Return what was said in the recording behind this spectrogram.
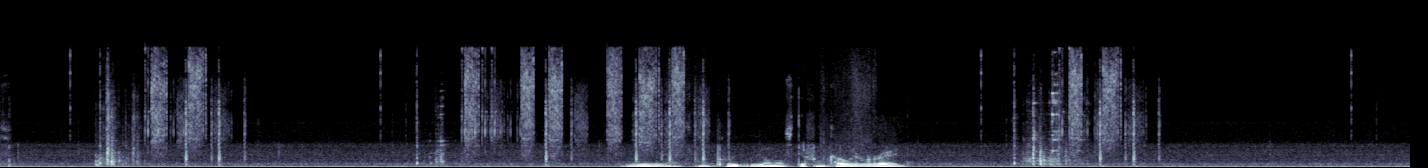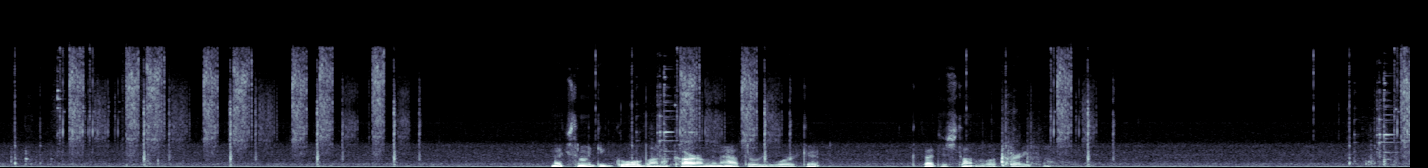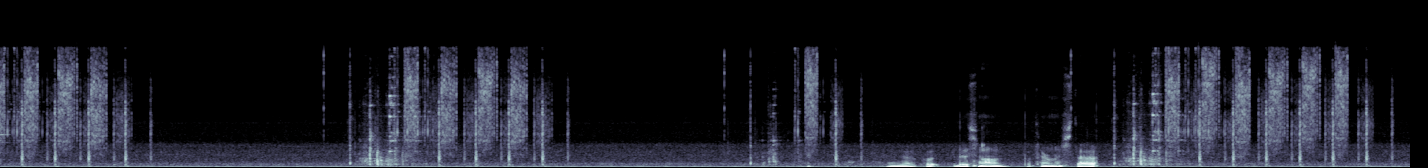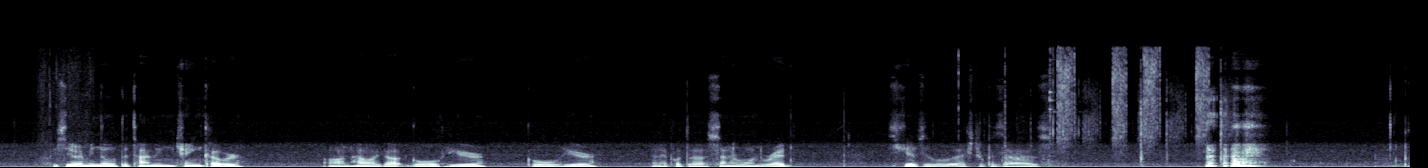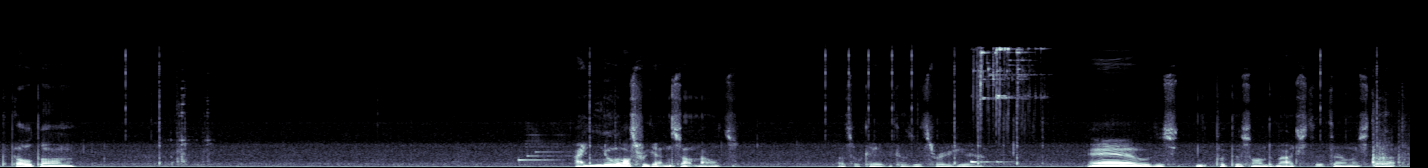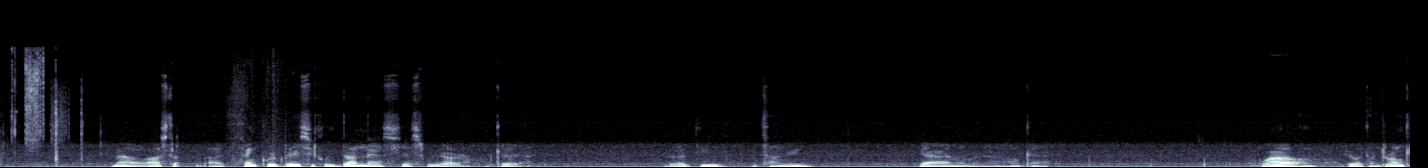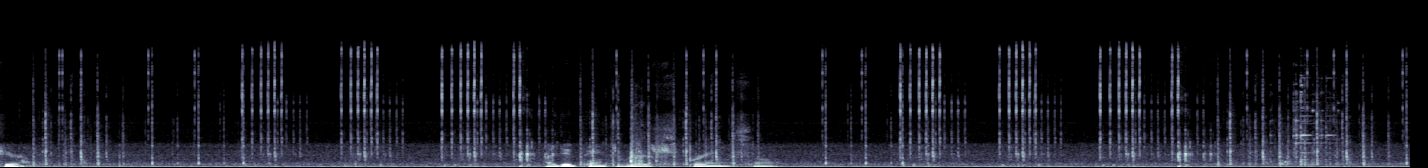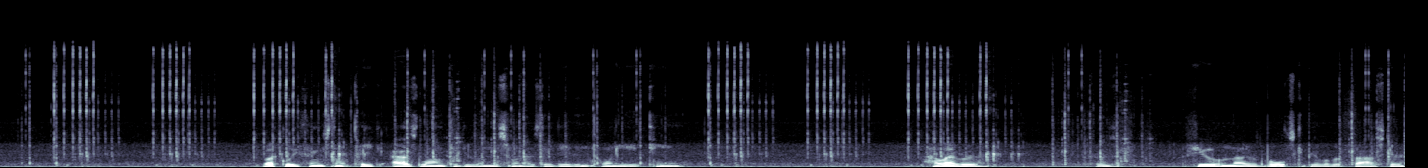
Yeah, completely almost different color red I do gold on a car, I'm gonna have to rework it. Cause that just don't look right. I'm gonna put this on, the thermostat. You see what I mean though with the timing chain cover on how I got gold here, gold here, and I put the center one red. This gives it a little extra pizzazz. put the belt on. I knew I was forgetting something else. That's okay because it's right here. And we'll just put this on to match the thermostat. Now, last time, I think we're basically done this. Yes, we are. Okay. Did I do the hungry? Yeah, I remember now. Okay. Wow. I feel like I'm drunk here. I did paint the rear spring, so... Luckily things don't take as long to do in this one as they did in 2018. However, there's a few of them that are bolts could be a little bit faster.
